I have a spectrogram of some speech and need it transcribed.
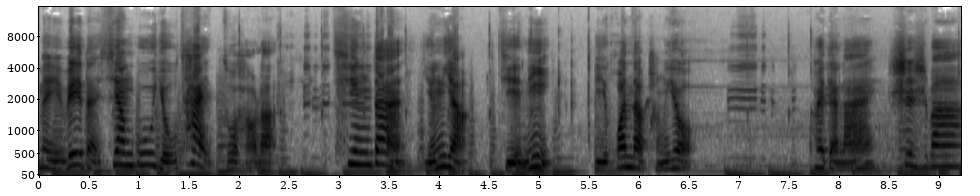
美味的香菇油菜做好了，清淡营养解腻，喜欢的朋友快点来试试吧。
